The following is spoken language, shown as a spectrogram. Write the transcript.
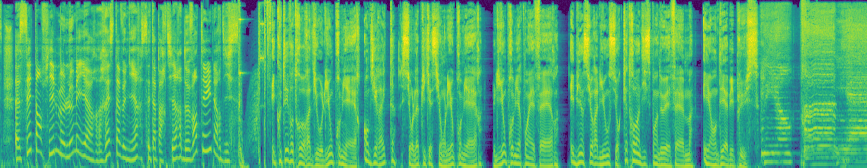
c'est un film, Le meilleur reste à venir. C'est à partir de 21h10. Écoutez votre radio Lyon Première en direct sur l'application Lyon Première, lyonpremière.fr et bien sûr à Lyon sur 90.2 FM et en DAB+. Lyon Première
